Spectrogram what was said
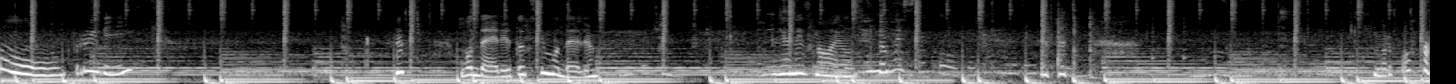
О, привіт. Моделі, тут всі моделі. Я не знаю. Морковка.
